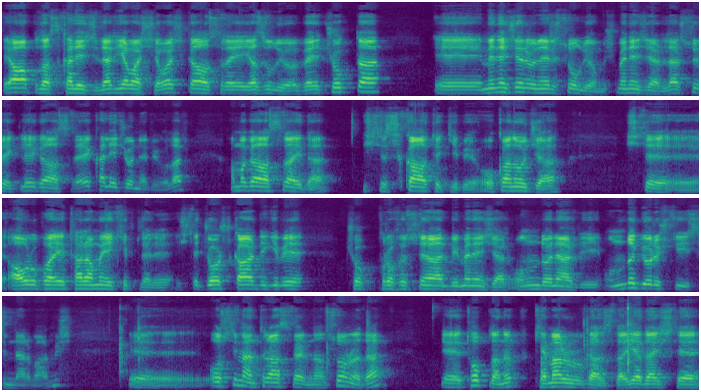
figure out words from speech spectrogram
e, A plus kaleciler yavaş yavaş Galatasaray'a yazılıyor ve çok da e, menajer önerisi oluyormuş. Menajerler sürekli Galatasaray'a kaleci öneriyorlar. Ama Galatasaray'da işte scout ekibi, Okan Hoca, işte e, Avrupa'yı tarama ekipleri, işte George Cardi gibi çok profesyonel bir menajer, onun da önerdiği, onun da görüştüğü isimler varmış. E, Osimhen transferinden sonra da e, toplanıp Kemerburgaz'da ya da işte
